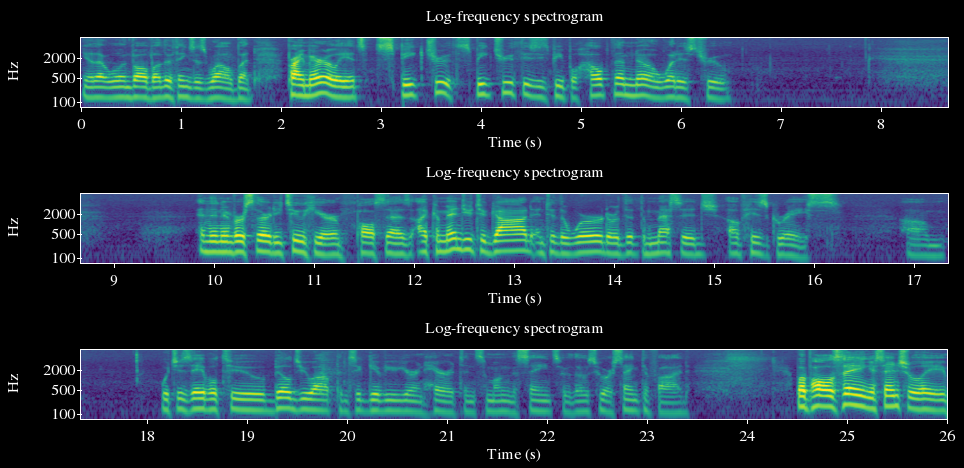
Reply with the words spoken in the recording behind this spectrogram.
You know, that will involve other things as well, but primarily it's speak truth. Speak truth to these people, help them know what is true. And then in verse 32 here, Paul says, I commend you to God and to the word or the, the message of his grace, um, which is able to build you up and to give you your inheritance among the saints or those who are sanctified. But Paul is saying essentially,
